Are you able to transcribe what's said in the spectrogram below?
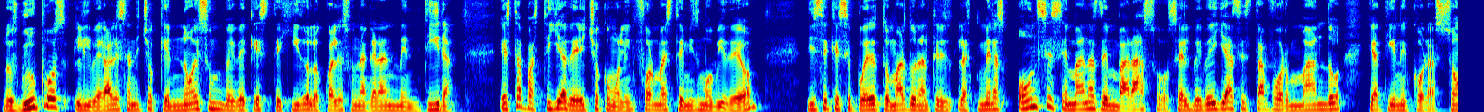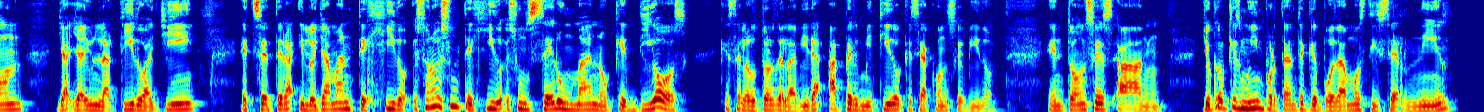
Los grupos liberales han dicho que no es un bebé que es tejido, lo cual es una gran mentira. Esta pastilla, de hecho, como le informa este mismo video, dice que se puede tomar durante las primeras 11 semanas de embarazo. O sea, el bebé ya se está formando, ya tiene corazón, ya, ya hay un latido allí, etcétera, y lo llaman tejido. Eso no es un tejido, es un ser humano que Dios, que es el autor de la vida, ha permitido que sea concebido. Entonces, yo creo que es muy importante que podamos discernir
